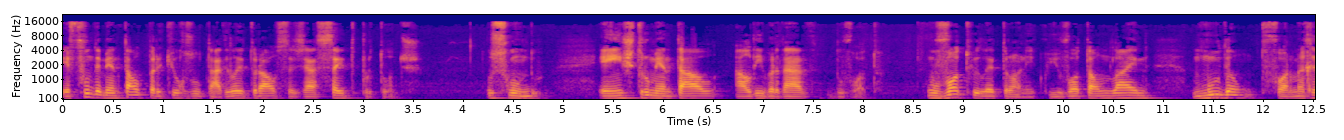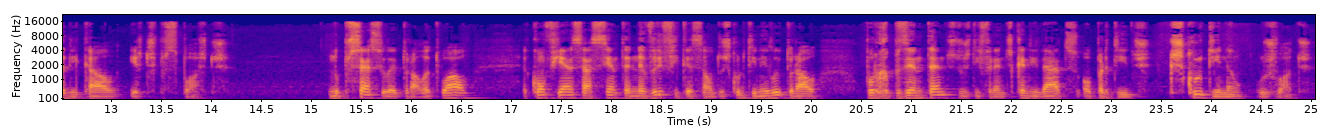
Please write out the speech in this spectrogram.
é fundamental para que o resultado eleitoral seja aceito por todos. O segundo, é instrumental à liberdade do voto. O voto eletrónico e o voto online mudam de forma radical estes pressupostos. No processo eleitoral atual, a confiança assenta na verificação do escrutínio eleitoral por representantes dos diferentes candidatos ou partidos que escrutinam os votos.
